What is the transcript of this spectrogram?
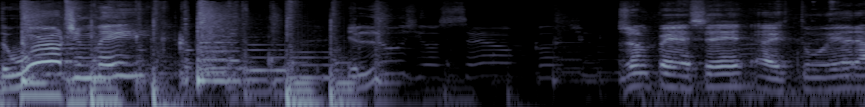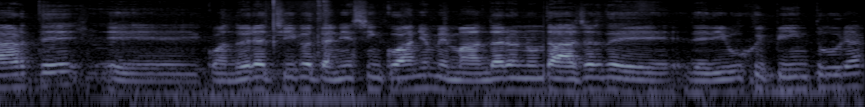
the world you make. You lose yourself, but. Yo empecé a estudiar arte eh, cuando era chico, tenía 5 años, me mandaron un taller de, dibujo y pintura.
